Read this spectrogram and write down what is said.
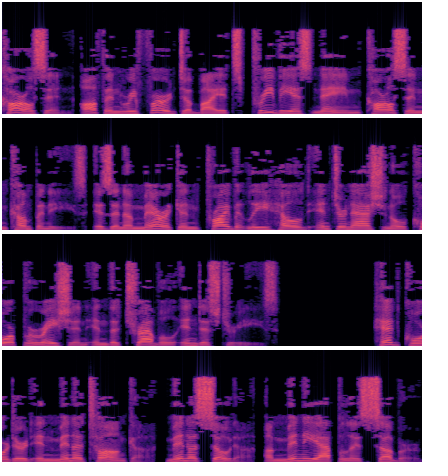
Carlson often referred to by its previous name Carlson Companies is an American privately held international corporation in the travel industries. Headquartered in Minnetonka, Minnesota, a Minneapolis suburb,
